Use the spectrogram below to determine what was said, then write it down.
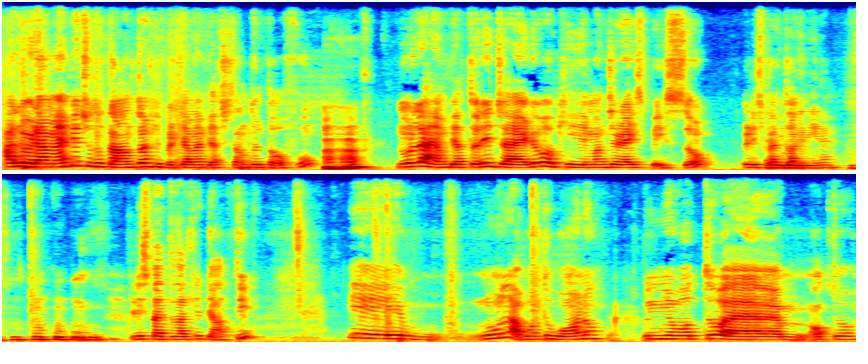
Allora, a me è piaciuto tanto, anche perché a me piace tanto il tofu. Uh -huh. Nulla è un piatto leggero che mangerei spesso rispetto, a, rispetto ad altri piatti. E mm, nulla, molto buono. Il mio voto è 8, mm,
